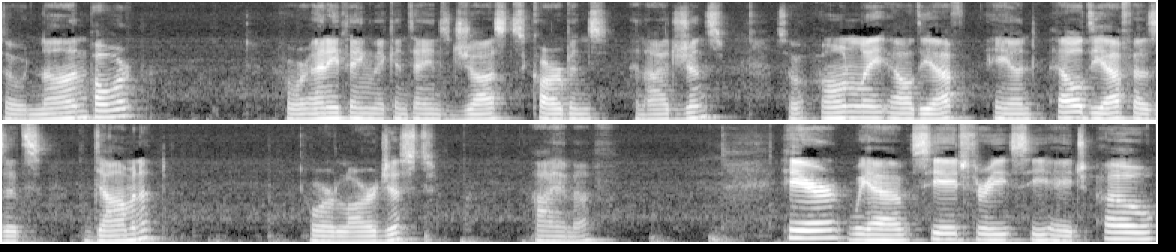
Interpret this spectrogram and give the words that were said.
So nonpolar, for anything that contains just carbons and hydrogens. So only LDF and LDF as its dominant or largest IMF. Here we have CH3CHO.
